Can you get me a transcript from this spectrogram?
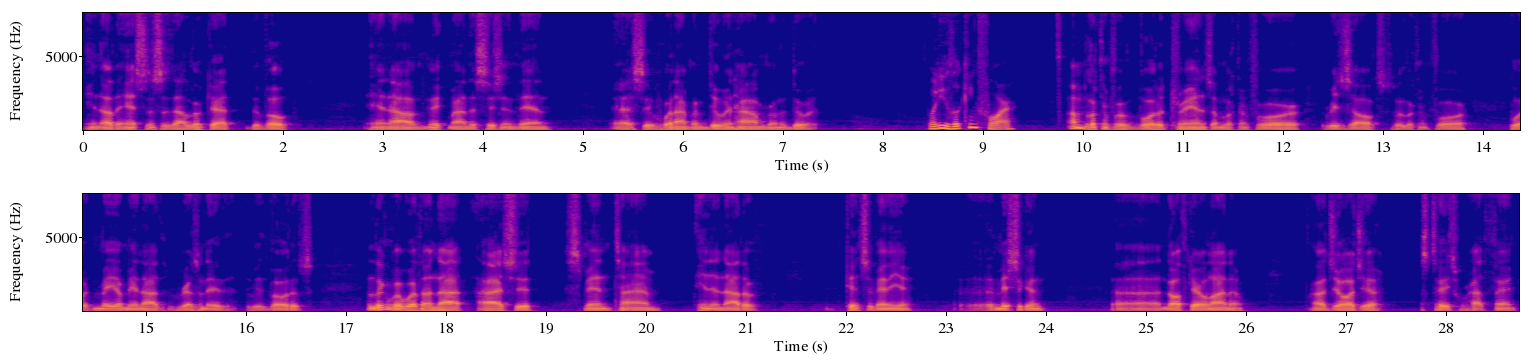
In other instances, I'll look at the vote, and I'll make my decision then as to what I'm going to do and how I'm going to do it. What are you looking for? I'm looking for voter trends. I'm looking for results. We're looking for what may or may not resonate with voters. I'm looking for whether or not I should spend time in and out of Pennsylvania, uh, Michigan, uh, North Carolina, uh, Georgia, states where I think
